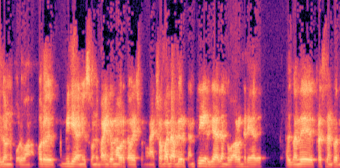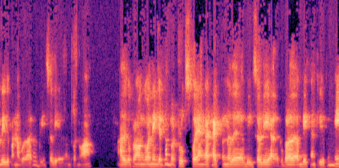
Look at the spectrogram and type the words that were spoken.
இது ஒண்ணு போடுவான். ஒரு மீடியா நியூஸ் ஒண்ணு பயங்கரமா ஒரு கவரேஜ் பண்ணுவான். ஆக்சுவலா பார்த்தா அப்படி ஒரு கண்ட்ரியே இருக்காது. அங்க வாரம் கிடையாது. அதுக்கு வந்து பிரசிடென்ட் வந்து இது பண்ண போறாரு அப்படின்னு சொல்லி பண்ணுவான். அதுக்கப்புறம் அங்க வந்து இங்க நம்ம ட்ரூப்ஸ் போய் அங்க அட்டாக் பண்ணுது அப்படின்னு சொல்லி அதுக்கப்புறம் அதை அப்படியே கண்டினியூ பண்ணி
